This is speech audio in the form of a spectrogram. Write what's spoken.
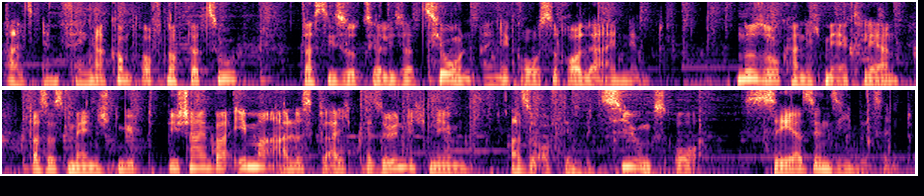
Als Empfänger kommt oft noch dazu, dass die Sozialisation eine große Rolle einnimmt. Nur so kann ich mir erklären, dass es Menschen gibt, die scheinbar immer alles gleich persönlich nehmen, also auf dem Beziehungsohr sehr sensibel sind.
